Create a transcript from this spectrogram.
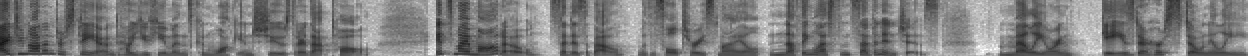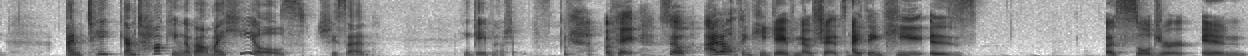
I do not understand how you humans can walk in shoes that are that tall. It's my motto," said Isabelle with a sultry smile. "Nothing less than seven inches." Meliorn gazed at her stonily. "I'm take. I'm talking about my heels," she said. He gave no shits. Okay, so I don't think he gave no shits. I think he is a soldier in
